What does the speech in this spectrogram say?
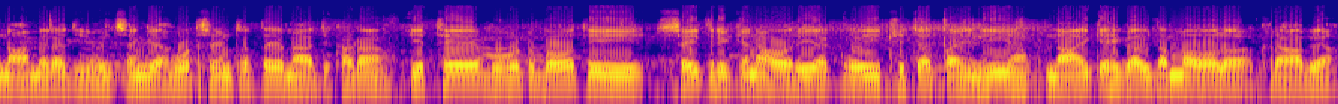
ਨਾਮ ਮੇਰਾ ਜੀਵਨ ਸਿੰਘ ਆ। ਵੋਟ ਸੈਂਟਰ ਤੇ ਮੈਂ ਅੱਜ ਖੜਾ ਇੱਥੇ ਵੋਟ ਬਹੁਤ ਹੀ ਸਹੀ ਤਰੀਕੇ ਨਾਲ ਹੋ ਰਹੀ ਆ। ਕੋਈ ਖਿੱਚਾਤਾਈ ਨਹੀਂ ਆ। ਨਾ ਹੀ ਕਿਸੇ ਗੱਲ ਦਾ ਮਾਹੌਲ ਖਰਾਬ ਆ।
